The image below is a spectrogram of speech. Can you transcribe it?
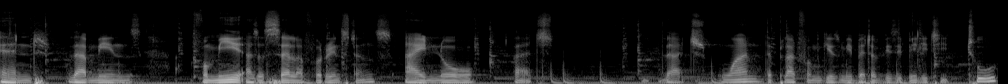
And that means for me as a seller for instance i know that that one the platform gives me better visibility two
